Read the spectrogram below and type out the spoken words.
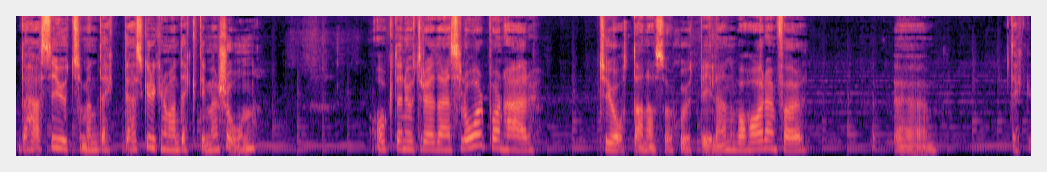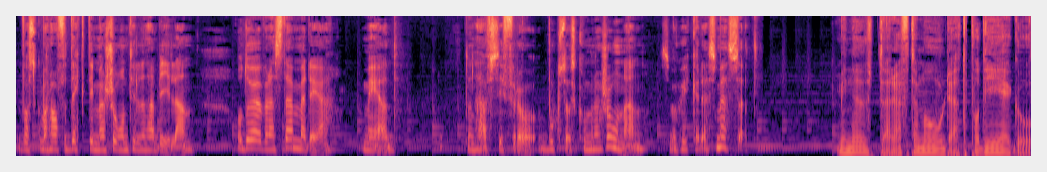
det här ser ut som en däck, det här skulle kunna vara en däckdimension. Och den utredaren slår på den här Toyotan, alltså skjutbilen. Vad har den för eh, däck, vad ska man ha för däckdimension till den här bilen? Och då överensstämmer det med den här siffror och bokstavskombinationen som skickade smset. Minuter efter mordet på Diego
